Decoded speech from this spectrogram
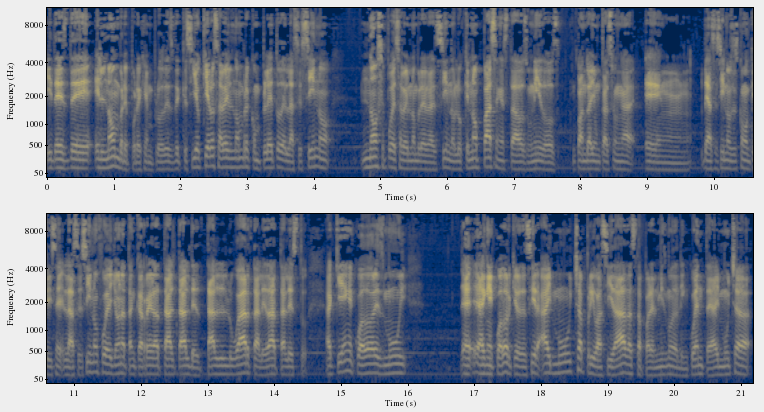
Y desde el nombre, por ejemplo, desde que si yo quiero saber el nombre completo del asesino, no se puede saber el nombre del asesino. Lo que no pasa en Estados Unidos cuando hay un caso en, de asesinos es como que dice, el asesino fue Jonathan Carrera tal, tal, de tal lugar, tal edad, tal esto. Aquí en Ecuador es muy... Eh, en Ecuador, quiero decir, hay mucha privacidad hasta para el mismo delincuente. Hay mucha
